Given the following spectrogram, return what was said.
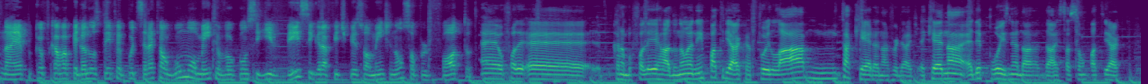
na época eu ficava pegando os tempos e falei, putz, será que em algum momento eu vou conseguir ver esse grafite pessoalmente, não só por foto? É, eu falei. É... Caramba, eu falei errado. Não é nem Patriarca, foi lá em Itaquera, na verdade. É que é, na, é depois, né, da, da estação Patriarca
